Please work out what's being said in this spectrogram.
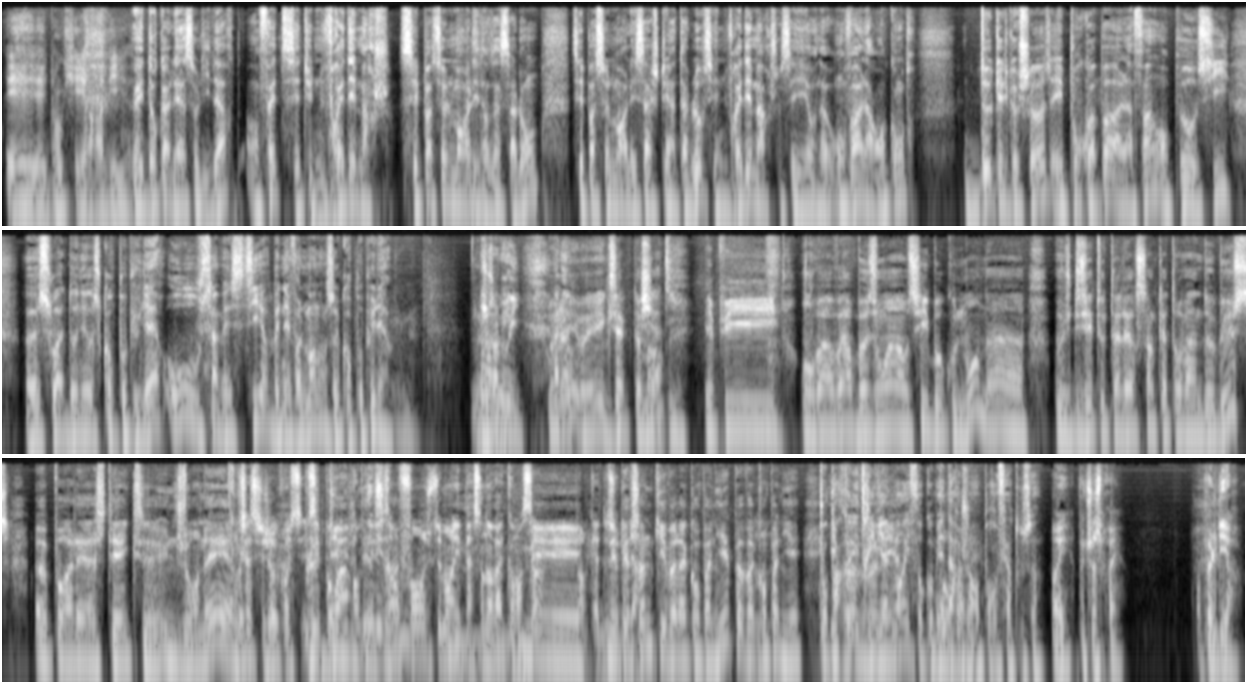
Et donc, il est ravi. Et donc, aller à Solidart, en fait, c'est une vraie démarche. C'est pas seulement aller dans un salon, c'est pas seulement aller s'acheter un tableau, c'est une vraie démarche. C'est, on, on va à la rencontre de quelque chose et pourquoi pas à la fin on peut aussi euh, soit donner au secours populaire ou s'investir bénévolement dans le secours populaire. Jean-Louis. Oui, oui, exactement. Et puis, on va avoir besoin aussi beaucoup de monde. Hein. Je disais tout à l'heure 182 bus euh, pour aller à Astérix une journée. Donc ça, c'est pour emmener les enfants, justement, les personnes en vacances. Hein, Mais les personnes qui veulent accompagner peuvent accompagner. Pour parler trivialement, il faut combien d'argent pour faire tout ça? Oui, peu de choses près. On peut le dire.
